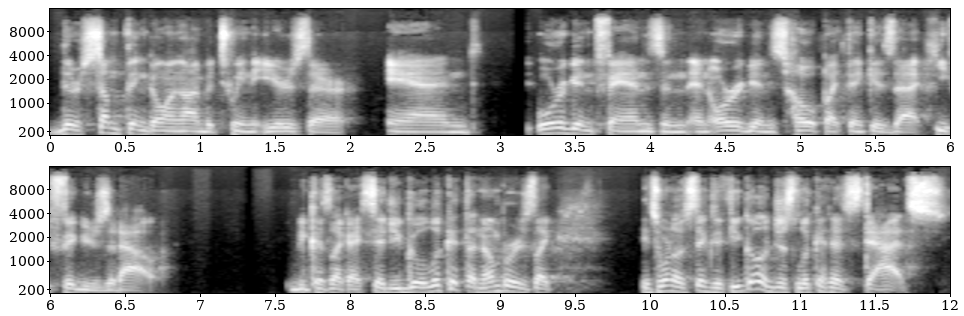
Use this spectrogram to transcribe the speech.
there's something going on between the ears there, and Oregon fans and, and Oregon's hope, I think, is that he figures it out. Because, like I said, you go look at the numbers, like it's one of those things. If you go just look at his stats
